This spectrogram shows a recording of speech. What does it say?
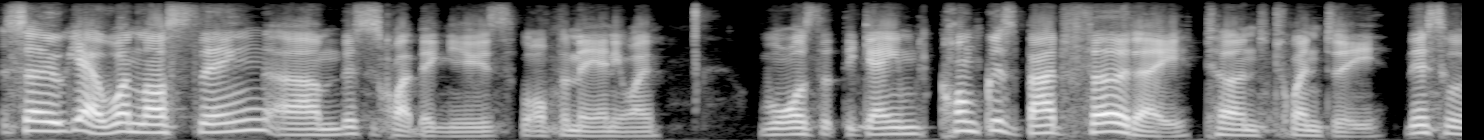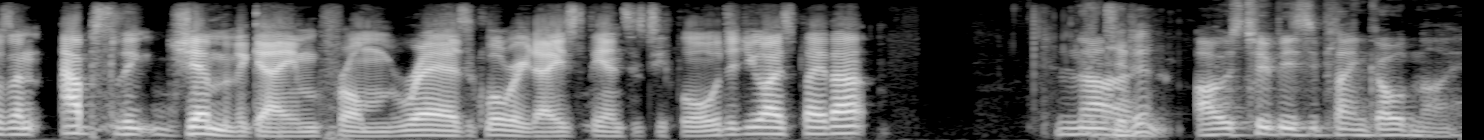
I'm gonna- So yeah, one last thing. Um, this is quite big news. Well, for me anyway. Was that the game Conker's Bad Fur Day turned 20? This was an absolute gem of a game from Rare's glory days to the N64. Did you guys play that? No, didn't. I was too busy playing Goldeneye.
